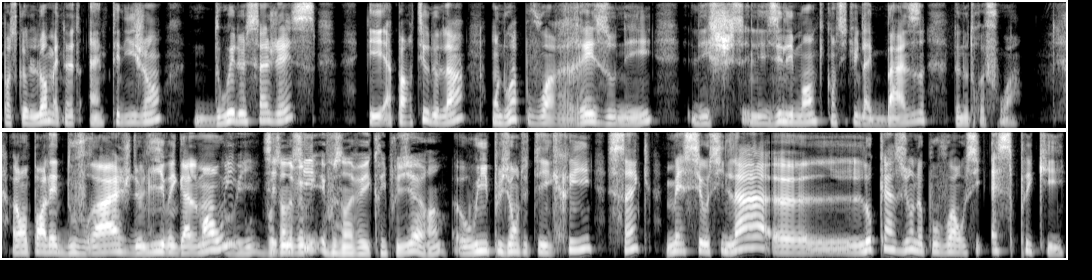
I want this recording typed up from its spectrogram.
Parce que l'homme est un être intelligent, doué de sagesse, et à partir de là, on doit pouvoir raisonner les, éléments qui constituent la base de notre foi. Alors on parlait d'ouvrages, de livres également, oui. Oui, vous en, avez, aussi- vous en avez écrit plusieurs. Hein Oui, plusieurs ont été écrits, cinq, mais c'est aussi là euh, l'occasion de pouvoir aussi expliquer,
